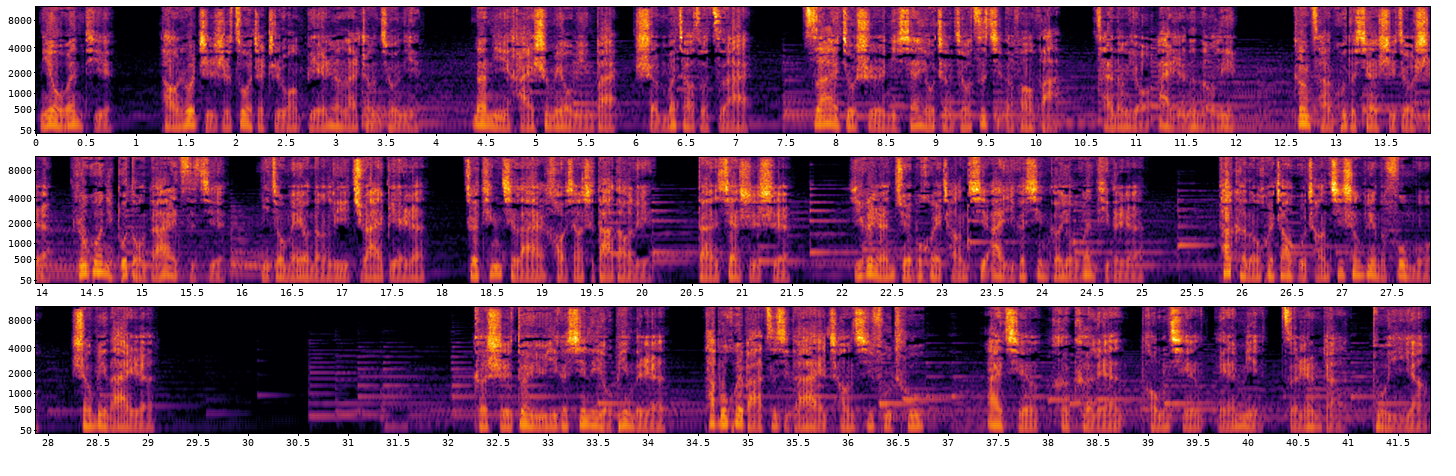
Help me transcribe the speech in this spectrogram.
你有问题，倘若只是坐着指望别人来拯救你，那你还是没有明白什么叫做自爱。自爱就是你先有拯救自己的方法，才能有爱人的能力。更残酷的现实就是，如果你不懂得爱自己，你就没有能力去爱别人。这听起来好像是大道理，但现实是，一个人绝不会长期爱一个性格有问题的人。他可能会照顾长期生病的父母、生病的爱人，可是对于一个心里有病的人，他不会把自己的爱长期付出。爱情和可怜、同情、怜悯、责任感不一样。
